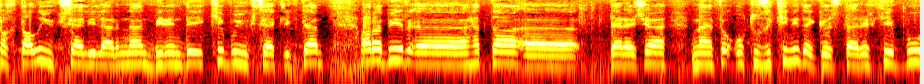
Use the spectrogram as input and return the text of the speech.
şaxtalı yüksəkliklərindən birindəyik ki, bu yüksəklikdə ara bir ə, hətta ə, dərəcə mənfi 32-ni də göstərir ki, bu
